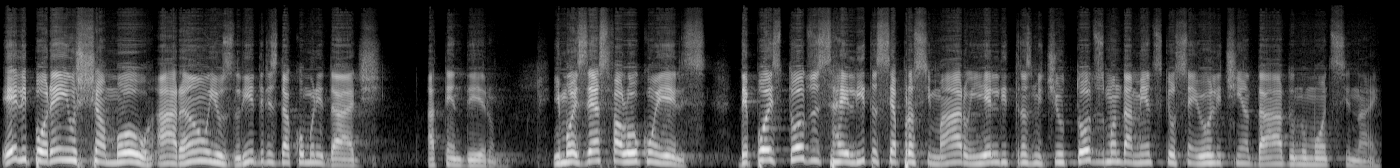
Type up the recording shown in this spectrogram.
Ele, porém, os chamou, Arão e os líderes da comunidade. Atenderam. E Moisés falou com eles. Depois todos os israelitas se aproximaram e ele lhe transmitiu todos os mandamentos que o Senhor lhe tinha dado no Monte Sinai.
